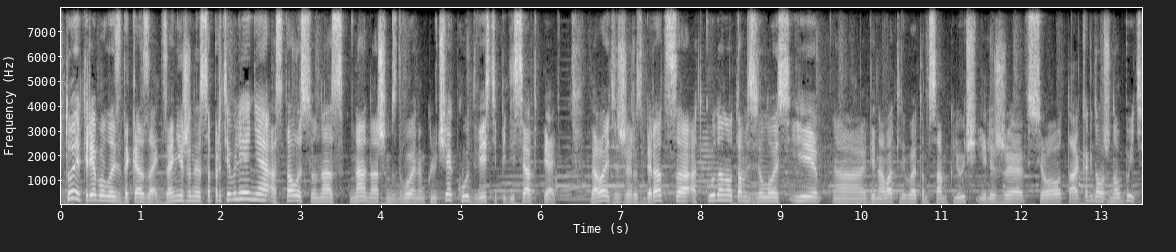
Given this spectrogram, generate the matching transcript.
Что и требовалось доказать. Заниженное сопротивление осталось у нас на нашем сдвоенном ключе Q255. Давайте же разбираться, откуда оно там взялось и э, виноват ли в этом сам ключ или же все так, как должно быть.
